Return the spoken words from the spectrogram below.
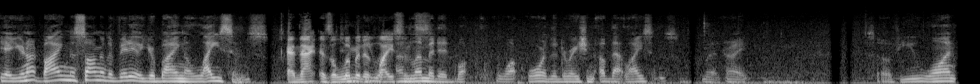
Yeah, you're not buying the song or the video; you're buying a license, and that is a limited license. unlimited, or the duration of that license. But right. So if you want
